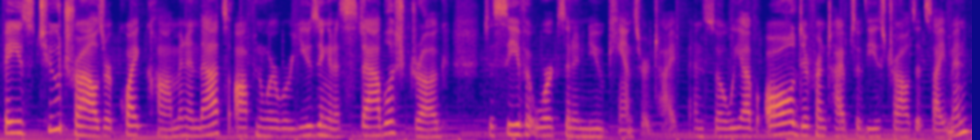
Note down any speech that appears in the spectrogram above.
Phase two trials are quite common, and that's often where we're using an established drug to see if it works in a new cancer type. And so we have all different types of these trials at Siteman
